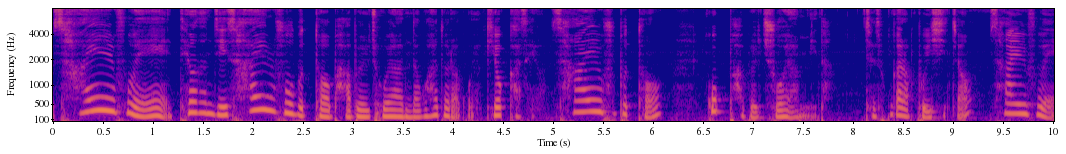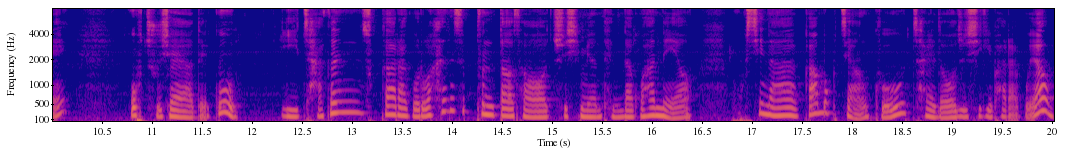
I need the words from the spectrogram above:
4일 후에 태어난 지 4일 후부터 밥을 줘야 한다고 하더라고요. 기억하세요. 4일 후부터 꼭 밥을 주어야 합니다. 제 손가락 보이시죠? 4일 후에 꼭 주셔야 되고 이 작은 숟가락으로 한 스푼 떠서 주시면 된다고 하네요. 혹시나 까먹지 않고 잘 넣어주시기 바라고요.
